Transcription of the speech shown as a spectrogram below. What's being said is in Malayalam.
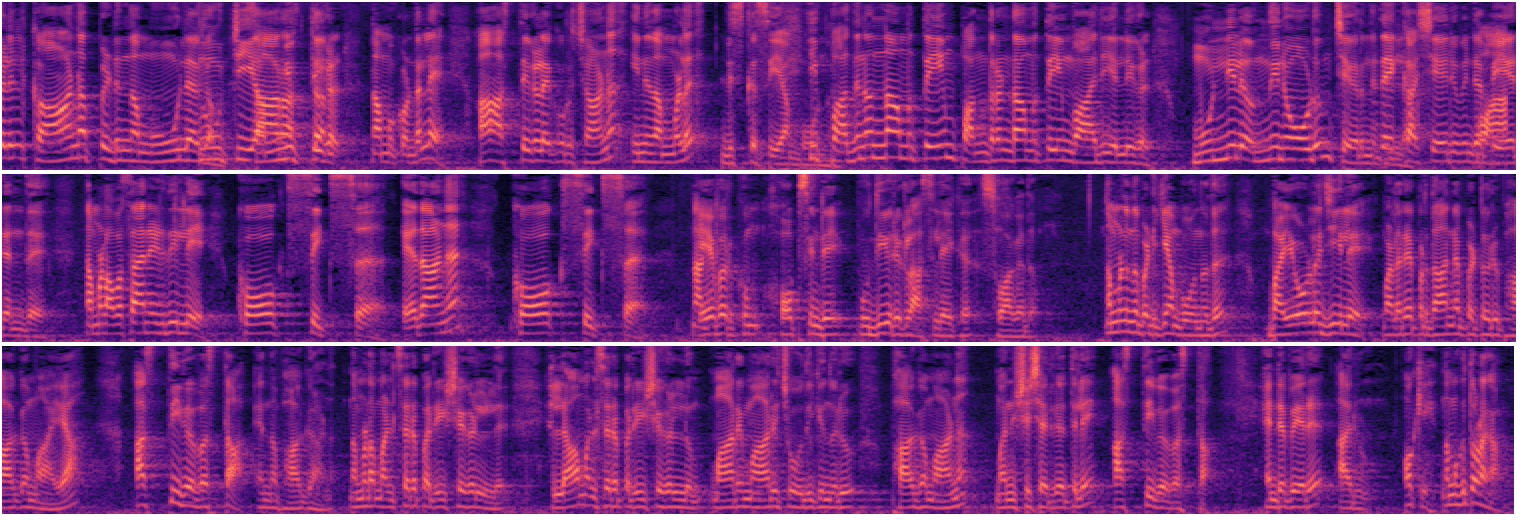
കളിൽ കാണപ്പെടുന്ന നൂറ്റിയാറ് അസ്ഥികൾ നമുക്കുണ്ടല്ലേ? ആ അസ്ഥികളെ കുറിച്ചാണ് ഇനി നമ്മൾ ഡിസ്കസ് ചെയ്യാൻ പോകുന്നത്. ഈ പതിനൊന്നാമത്തെയും പന്ത്രണ്ടാമത്തെയും വാരിയല്ലുകൾ മുന്നിൽ ഒന്നിനോടും ചേർന്നിട്ട് കശേരുവിന്റെ പേരെന്ത്? നമ്മൾ അവസാനം എഴുതിയില്ലേ? കോക്സിക്സ് ഏതാണ്? കോക്സിക്സ് ഏവർക്കും ഹോപ്സിന്റെ പുതിയൊരു ക്ലാസ്സിലേക്ക് സ്വാഗതം. നമ്മളിന്ന് പഠിക്കാൻ പോകുന്നത് ബയോളജിയിലെ വളരെ പ്രധാനപ്പെട്ട ഒരു ഭാഗമായ അസ്ഥി വ്യവസ്ഥ എന്ന ഭാഗമാണ്. നമ്മുടെ മത്സര പരീക്ഷകളിൽ എല്ലാ മത്സര പരീക്ഷകളിലും മാറി മാറി ചോദിക്കുന്നൊരു ഭാഗമാണ് മനുഷ്യ ശരീരത്തിലെ അസ്ഥി വ്യവസ്ഥ എന്റെ പേര് അരുൺ. ഓക്കെ നമുക്ക് തുടങ്ങാം.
